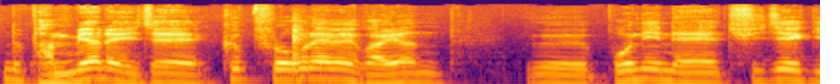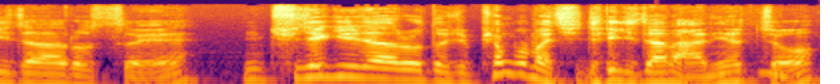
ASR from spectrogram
근데 반면에 이제 그 프로그램에 과연 그 본인의 취재 기자로서의 취재 기자로도 좀 평범한 취재 기자는 아니었죠.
